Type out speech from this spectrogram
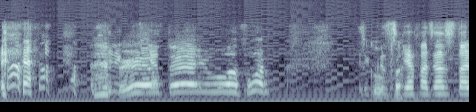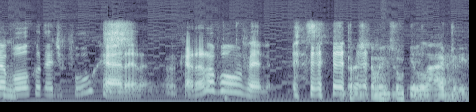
Ele Eu tenho a força. Ele conseguia fazer umas histórias boas com o Deadpool, cara. Era- o cara era bom, velho. Praticamente um milagre.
